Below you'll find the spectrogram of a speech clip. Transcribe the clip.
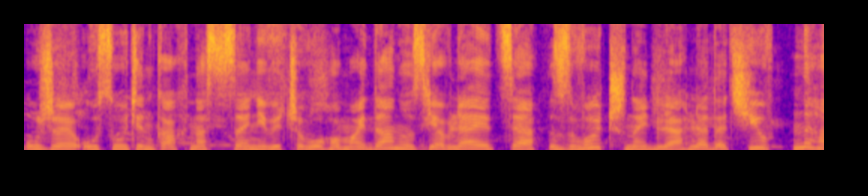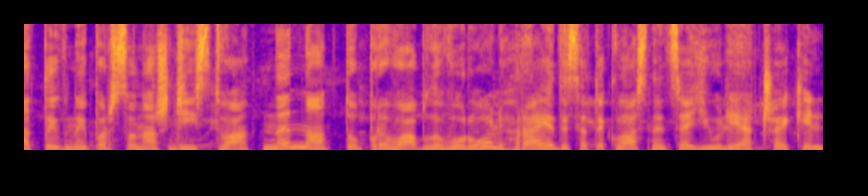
Уже у сутінках на сцені вічового майдану з'являється звичний для глядачів негативний персонаж дійства. Не надто привабливу роль грає десятикласниця Юлія Чекіль.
